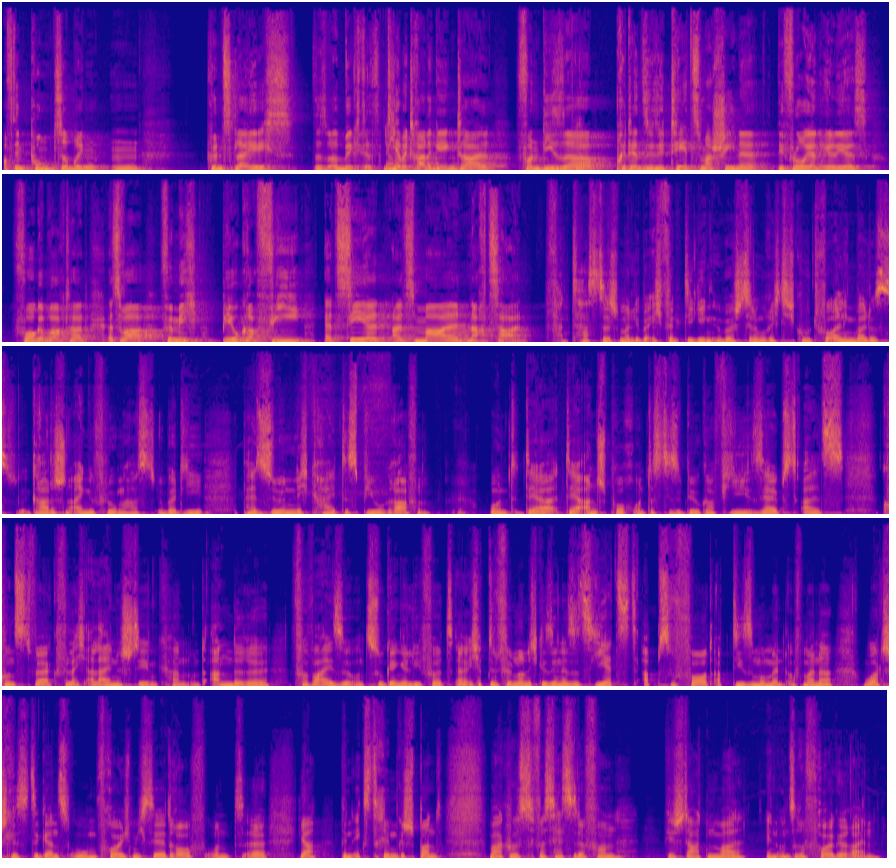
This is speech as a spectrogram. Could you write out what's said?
auf den Punkt zu bringenden Künstler-Ichs, das ist wirklich das ja. diametrale Gegenteil von dieser ja. Prätentiositätsmaschine, die Florian Elias vorgebracht hat. Es war für mich Biografie erzählen als Malen nach Zahlen. Fantastisch, mein Lieber. Ich finde die Gegenüberstellung richtig gut, vor allen Dingen, weil du es gerade schon eingeflogen hast über die Persönlichkeit des Biografen und der, der Anspruch und dass diese Biografie selbst als Kunstwerk vielleicht alleine stehen kann und andere Verweise und Zugänge liefert. Äh, ich habe den Film noch nicht gesehen, er sitzt jetzt ab sofort, ab diesem Moment auf meiner Watchliste ganz oben, freue ich mich sehr drauf und äh, ja, bin extrem gespannt. Markus, was hältst du davon? Wir starten mal in unsere Folge rein.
